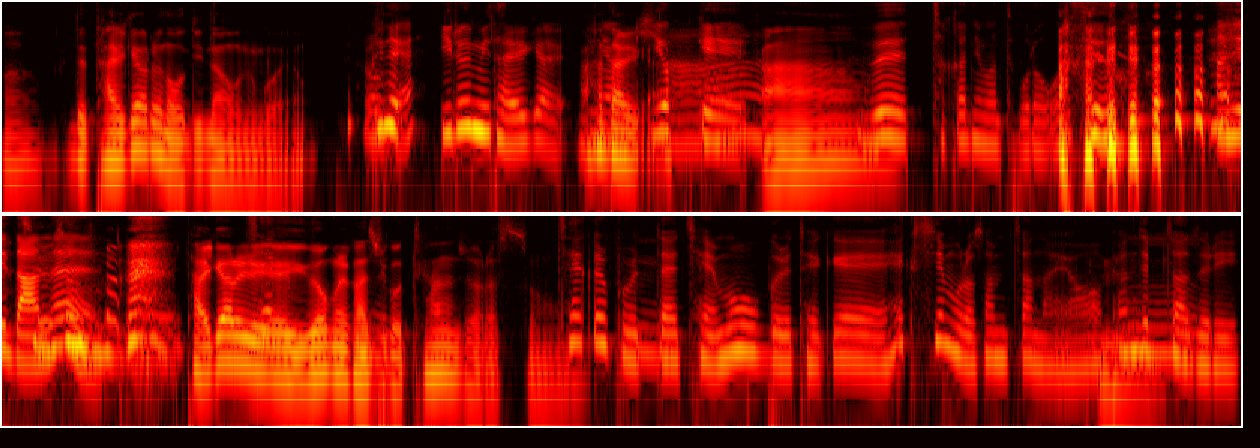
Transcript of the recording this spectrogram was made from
아 근데 달걀은 어디 나오는 거예요? 그러게. 그냥 이름이 달걀. 그냥 하달걀. 귀엽게. 아. 아. 왜 작가님한테 뭐라고 하세요? 아니 나는 달걀을 책- 유형을 가지고 어떻게 하는 줄 알았어. 책을 볼때 음. 제목을 되게 핵심으로 삼잖아요. 음. 편집자들이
